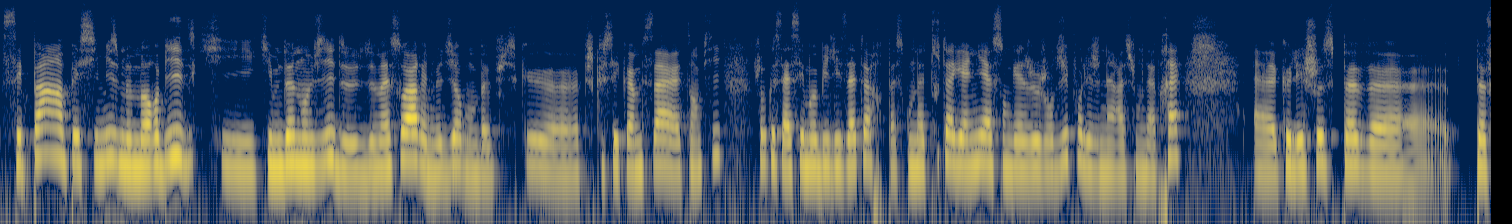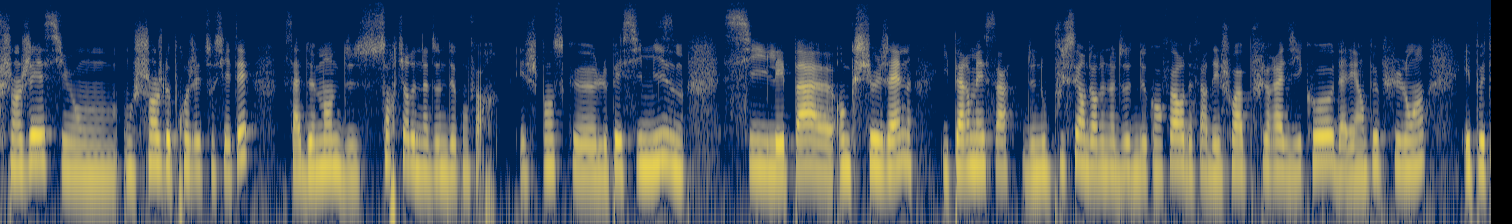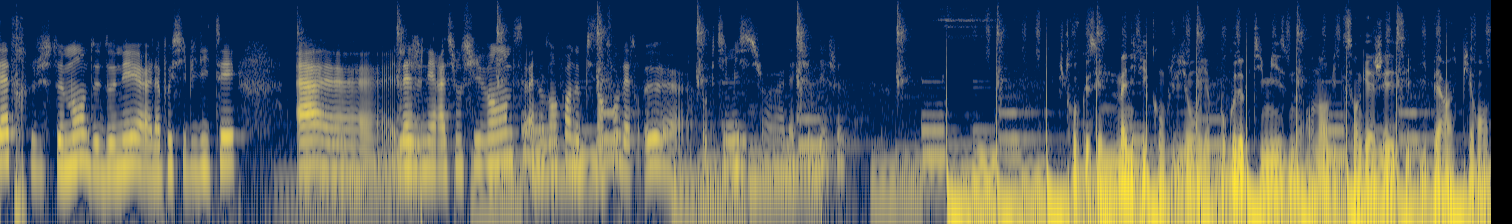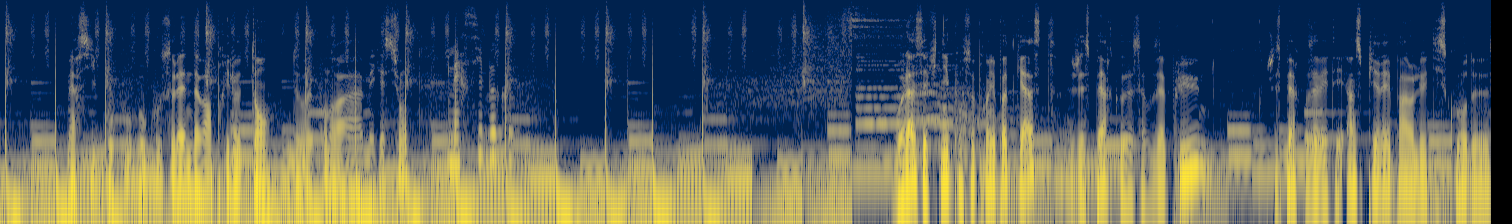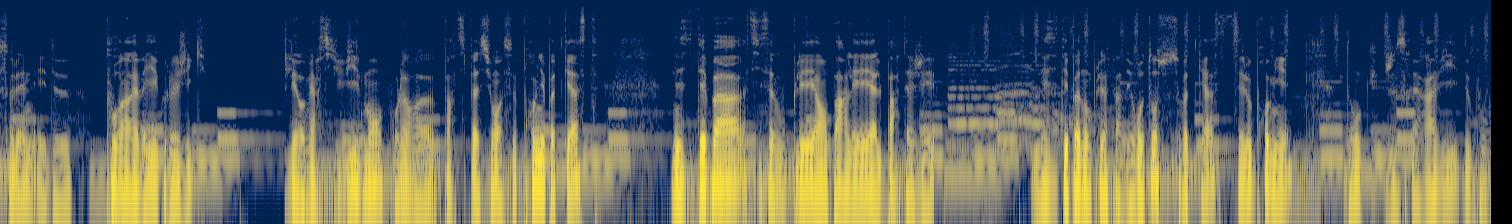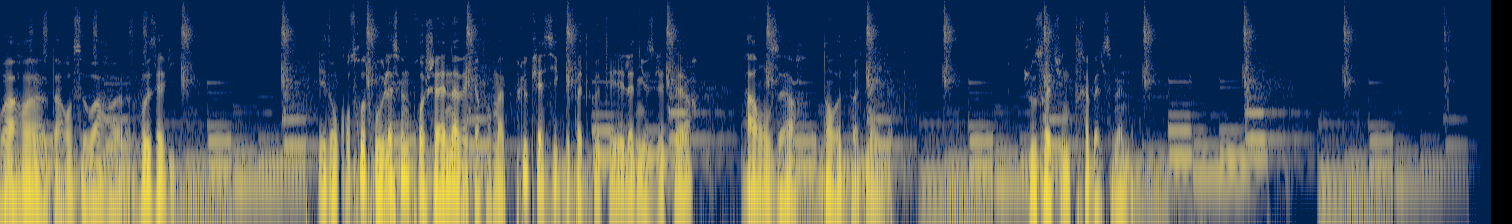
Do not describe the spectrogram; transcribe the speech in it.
c'est pas un pessimisme morbide qui, qui me donne envie de, m'asseoir et de me dire bon bah puisque euh, puisque c'est comme ça tant pis je trouve que c'est assez mobilisateur parce qu'on a tout à gagner à s'engager aujourd'hui pour les générations d'après euh, que les choses peuvent, euh, peuvent changer si on, on, change de projet de société. Ça demande de sortir de notre zone de confort. Et je pense que le pessimisme, s'il n'est pas euh, anxiogène, il permet ça, de nous pousser en dehors de notre zone de confort, de faire des choix plus radicaux, d'aller un peu plus loin, et peut-être justement de donner la possibilité à la génération suivante, à nos enfants, à nos petits-enfants, d'être eux optimistes sur la suite des choses. Je trouve que c'est une magnifique conclusion, il y a beaucoup d'optimisme, on a envie de s'engager, c'est hyper inspirant. Merci beaucoup, beaucoup Solène d'avoir pris le temps de répondre à mes questions. Merci beaucoup. Voilà, c'est fini pour ce premier podcast. J'espère que ça vous a plu. J'espère que vous avez été inspiré par le discours de Solène et de Pour un réveil écologique. Je les remercie vivement pour leur euh, participation à ce premier podcast. N'hésitez pas, si ça vous plaît, à en parler, à le partager. N'hésitez pas non plus à faire des retours sur ce podcast, c'est le premier. Donc je serai ravi de pouvoir euh, bah, recevoir euh, vos avis. Et donc on se retrouve la semaine prochaine avec un format plus classique de pas de côté, la newsletter, à 11h dans votre boîte mail. Je vous souhaite une très belle semaine.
